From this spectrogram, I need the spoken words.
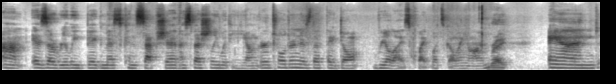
um, is a really big misconception, especially with younger children, is that they don't realize quite what's going on. Right. And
